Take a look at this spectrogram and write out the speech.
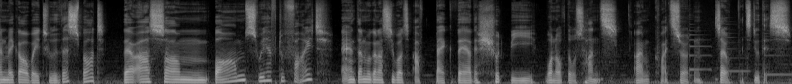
and make our way to this spot. There are some bombs we have to fight. And then we're gonna see what's up back there. There should be one of those hunts. I'm quite certain. So, let's do this.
